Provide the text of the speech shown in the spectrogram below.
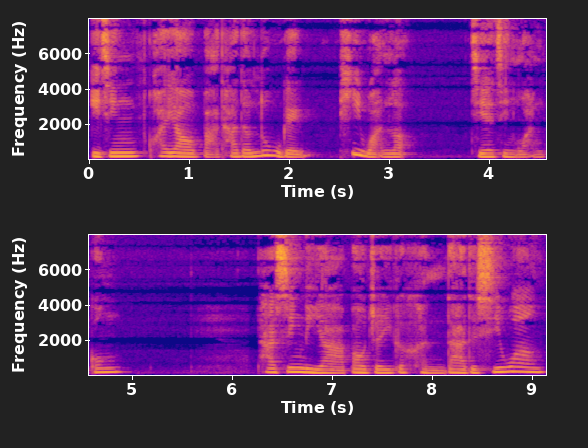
已经快要把他的路给辟完了，接近完工。他心里啊，抱着一个很大的希望。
